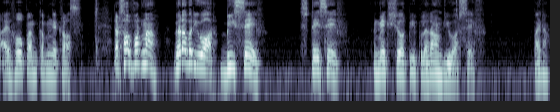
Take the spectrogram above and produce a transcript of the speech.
I hope I'm coming across. That's all for now. Wherever you are, be safe, stay safe, and make sure people around you are safe. Bye now.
